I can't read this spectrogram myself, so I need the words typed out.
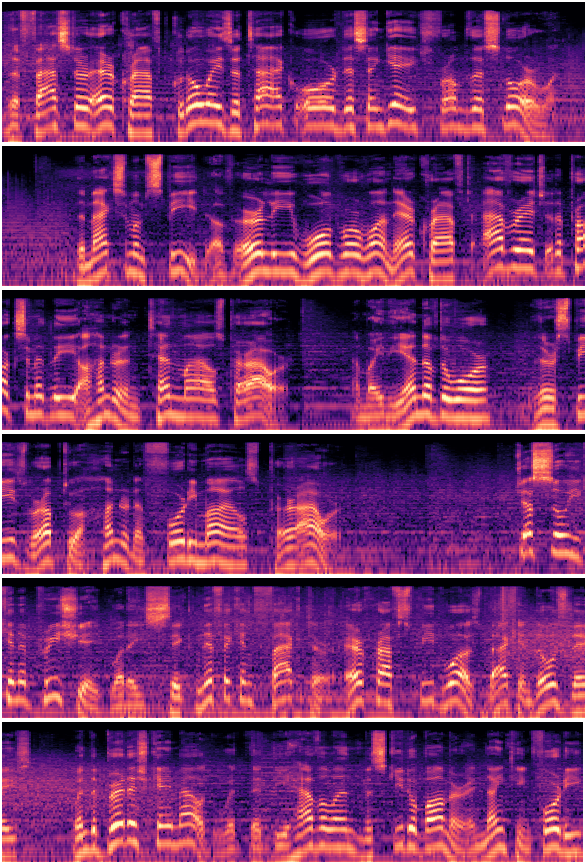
The faster aircraft could always attack or disengage from the slower one. The maximum speed of early World War I aircraft averaged at approximately 110 miles per hour, and by the end of the war, their speeds were up to 140 miles per hour. Just so you can appreciate what a significant factor aircraft speed was back in those days, when the British came out with the de Havilland Mosquito bomber in 1940,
